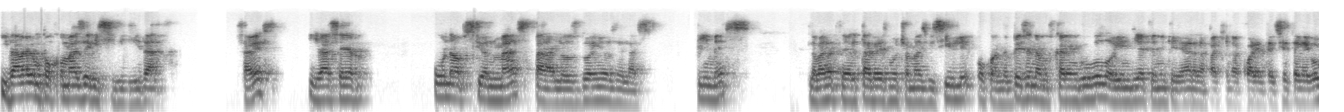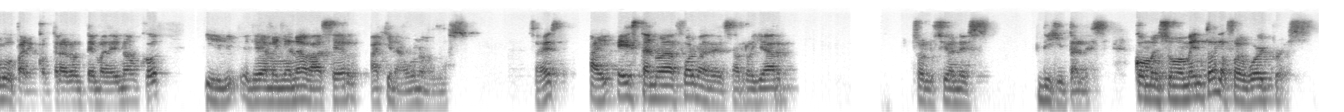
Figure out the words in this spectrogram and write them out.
y va a haber un poco más de visibilidad, ¿sabes? Y va a ser una opción más para los dueños de las pymes. Lo van a tener tal vez mucho más visible o cuando empiecen a buscar en Google, hoy en día tienen que llegar a la página 47 de Google para encontrar un tema de no-code y el día de mañana va a ser página 1 o 2, ¿sabes? Hay esta nueva forma de desarrollar soluciones digitales, como en su momento lo fue WordPress.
